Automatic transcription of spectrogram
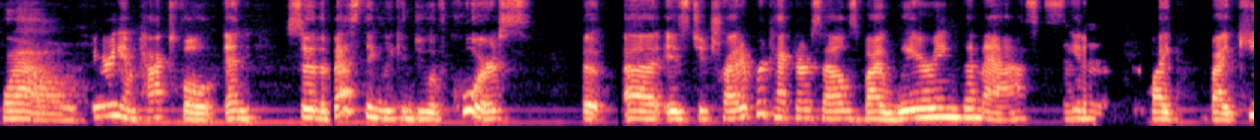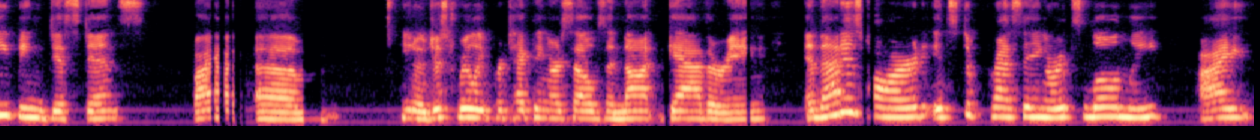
Wow. very impactful. And so the best thing we can do of course but uh is to try to protect ourselves by wearing the masks you know by by keeping distance by um you know just really protecting ourselves and not gathering. And that is hard. It's depressing or it's lonely. I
